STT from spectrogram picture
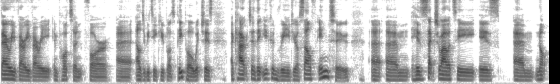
very very very important for uh, LGBTQ plus people, which is a character that you can read yourself into. Uh, um, his sexuality is um, not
